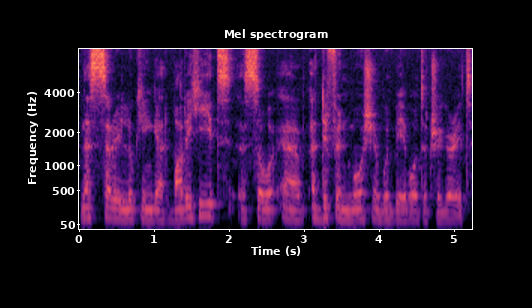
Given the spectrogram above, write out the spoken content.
necessarily looking at body heat, so uh, a different motion would be able to trigger it.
